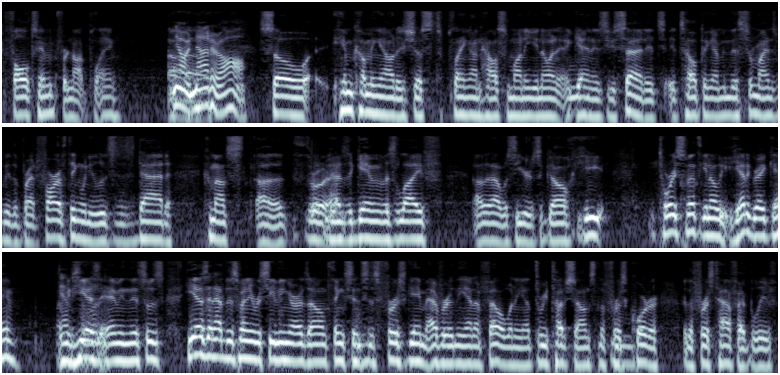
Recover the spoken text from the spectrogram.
fault him for not playing. No, Uh, not at all. So him coming out is just playing on house money, you know. And again, as you said, it's it's helping. I mean, this reminds me of the Brett Favre thing when he loses his dad, come out, uh, throw has a game of his life. Uh, that was years ago. He, Torrey Smith, you know, he had a great game. I mean, he has. I mean, this was he hasn't had this many receiving yards. I don't think since his first game ever in the NFL when he had three touchdowns in the 1st quarter or the first half, I believe.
